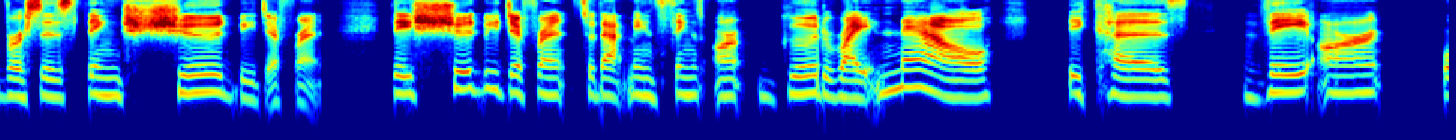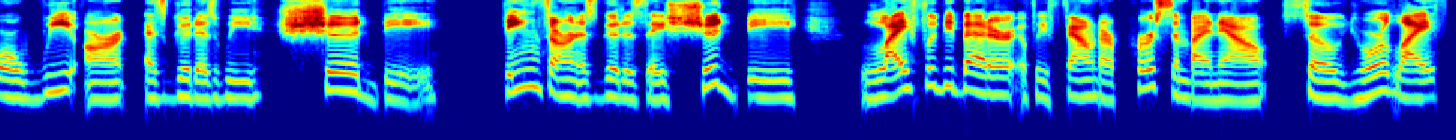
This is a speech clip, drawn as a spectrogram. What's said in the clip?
versus things should be different. They should be different. So that means things aren't good right now because they aren't or we aren't as good as we should be. Things aren't as good as they should be. Life would be better if we found our person by now. So your life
